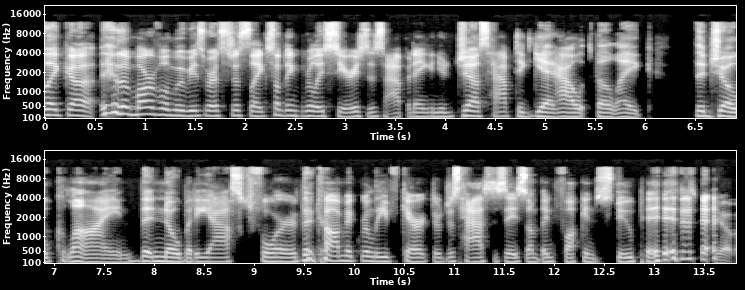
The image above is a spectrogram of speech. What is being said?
like uh the Marvel movies where it's just like something really serious is happening and you just have to get out the like the joke line that nobody asked for. The comic relief character just has to say something fucking stupid. yep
